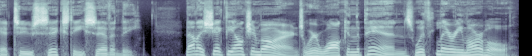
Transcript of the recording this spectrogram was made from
at 260.70. Now let's check the auction barns. We're walking the pens with Larry Marble.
